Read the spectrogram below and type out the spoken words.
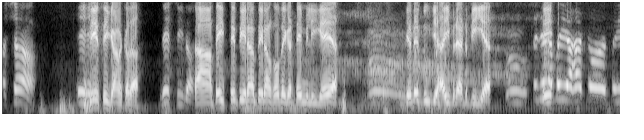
ਅੱਛਾ। ਇਹ ਦੇਸੀ ਕਣਕ ਦਾ। ਦੇਸੀ ਦਾ। ਤਾਂ ਤੇ ਇੱਥੇ 13 1300 ਦੇ ਗੱਟੇ ਮਿਲੀ ਗਏ ਆ। ਹੂੰ ਜਿਹੜੇ ਦੂਜੇ ਹਾਈਬ੍ਰਿਡ ਵੀ ਆ। ਤੇ ਜਿਹੜਾ ਬਈ ਆਹ ਚੋ ਤੁਸੀਂ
